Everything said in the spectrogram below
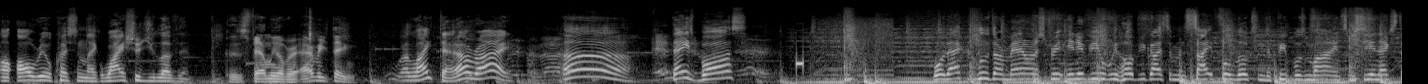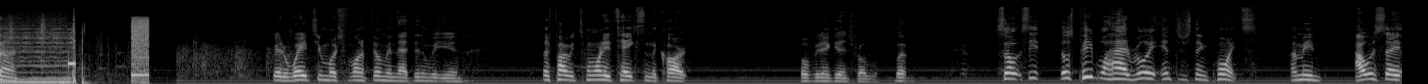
all real question. Like, why should you love them? Because family over everything. Ooh, I like that. All right. Ah, thanks, boss. Well, that concludes our Man on the Street interview. We hope you got some insightful looks into people's minds. We'll see you next time. We had way too much fun filming that, didn't we, Ian? There's probably 20 takes in the cart. Hope we didn't get in trouble. But so, see, those people had really interesting points. I mean, I would say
